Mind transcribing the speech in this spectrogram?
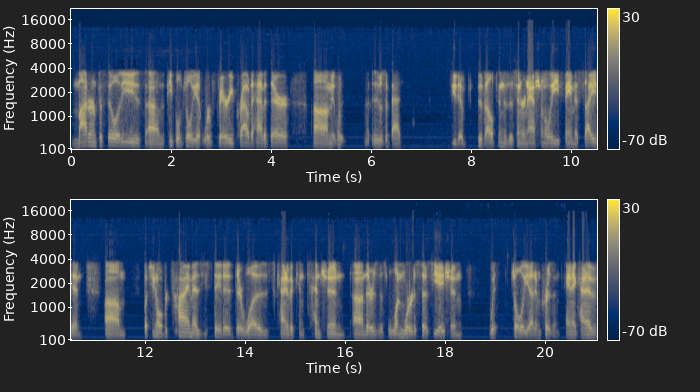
modern facilities. Um, the people of Joliet were very proud to have it there. Um, it was it was a bad you know developed into this internationally famous site and um, but you know over time as you stated there was kind of a contention um, there was this one word association Joliet in prison and it kind of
